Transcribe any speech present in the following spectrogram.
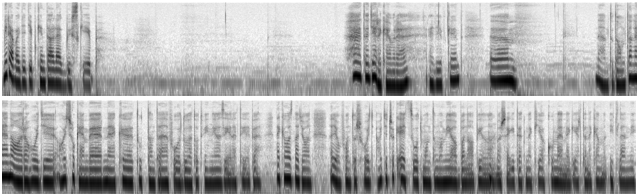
Mire vagy egyébként a legbüszkébb? Hát a gyerekemre egyébként. Öm, nem tudom, talán arra, hogy, hogy sok embernek tudtam talán fordulatot vinni az életébe. Nekem az nagyon, nagyon fontos, hogy hogyha csak egy szót mondtam, ami abban a pillanatban mm. segített neki, akkor már megérte nekem itt lenni.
